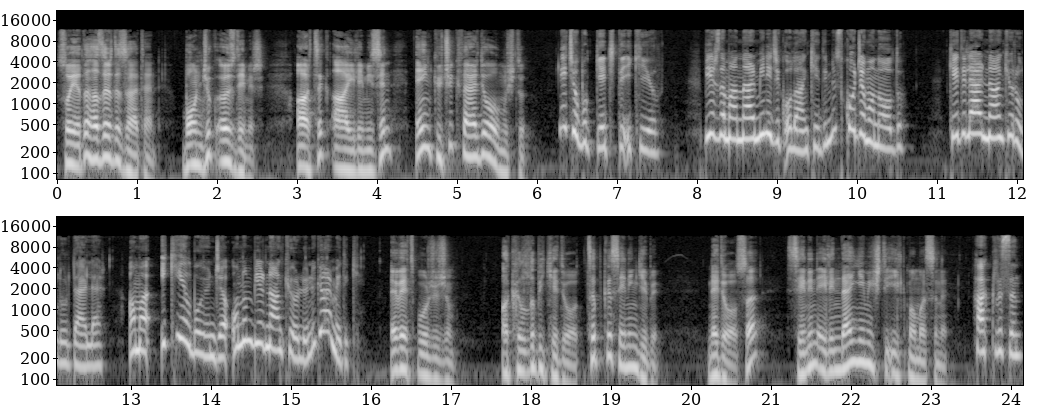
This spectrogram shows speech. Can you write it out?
Soyadı hazırdı zaten. Boncuk Özdemir. Artık ailemizin en küçük ferdi olmuştu. Ne çabuk geçti iki yıl. Bir zamanlar minicik olan kedimiz kocaman oldu. Kediler nankör olur derler. Ama iki yıl boyunca onun bir nankörlüğünü görmedik. Evet Burcucuğum. Akıllı bir kedi o. Tıpkı senin gibi. Ne de olsa senin elinden yemişti ilk mamasını. Haklısın.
